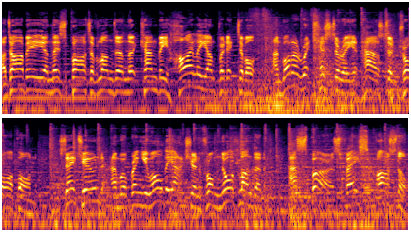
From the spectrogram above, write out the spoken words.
A derby in this part of London that can be highly unpredictable and what a rich history it has to draw upon. Stay tuned and we'll bring you all the action from North London as Spurs face Arsenal.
